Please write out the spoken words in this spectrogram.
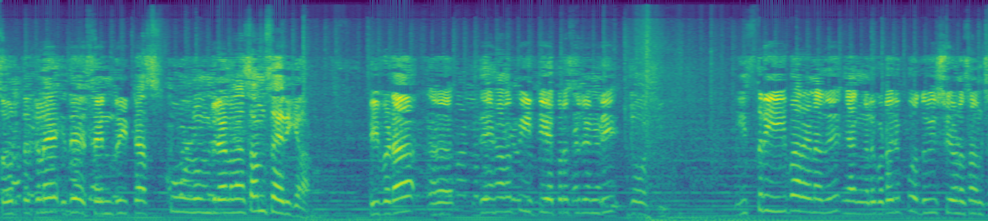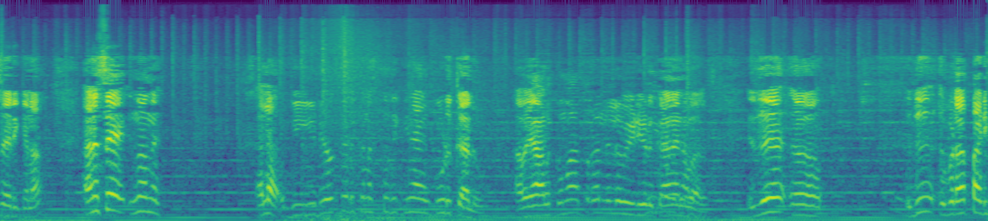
സുഹൃത്തുക്കളെ ഇത് സെന്റ് റീറ്റ സ്കൂൾ മുമ്പിലാണ് ഞാൻ സംസാരിക്കണം. അപ്പൊ ഇവിടെ ഇദ്ദേഹമാണ് P T A president Joshi. ഈ സ്ത്രീ പറയണത് ഞങ്ങൾ ഇവിടെ ഒരു പൊതുവിഷയമാണ് സംസാരിക്കണം. അനസേ ഇന്ന് വന്നേ. അല്ല വീഡിയോ ഒക്കെ എടുക്കുന്ന സ്ഥിതിക്ക് ഞങ്ങൾക്ക് കൊടുക്കാലോ. അയാൾക്ക് മാത്രമല്ലല്ലോ വീഡിയോ എടുക്കാൻ അനുവാദം. ഇത് ഇത് ഇവിടെ പഠി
